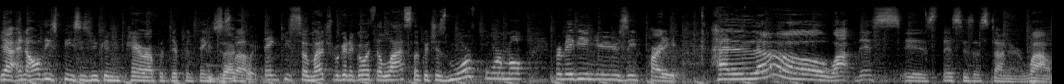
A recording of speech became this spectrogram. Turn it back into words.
Yeah, and all these pieces you can pair up with different things as well. Exactly. Thank you so much. We're going to go with the last look, which is more formal for maybe a New Year's Eve party. Hello. Wow, this is this is a stunner. Wow.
